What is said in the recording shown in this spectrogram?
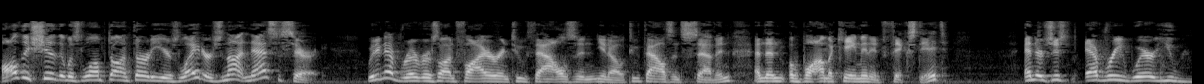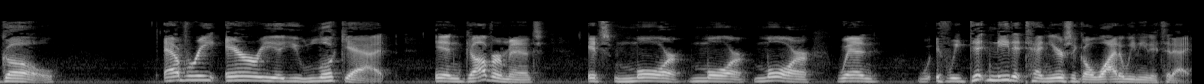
All this shit that was lumped on 30 years later is not necessary. We didn't have rivers on fire in 2000, you know, 2007, and then Obama came in and fixed it. And there's just everywhere you go, every area you look at in government, it's more, more, more when if we didn't need it 10 years ago, why do we need it today?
